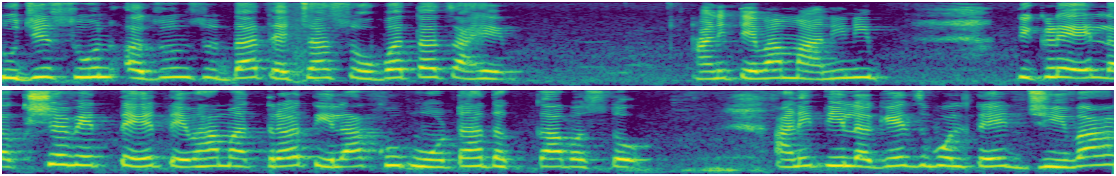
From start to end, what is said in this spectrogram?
तुझी सून अजूनसुद्धा त्याच्यासोबतच आहे. आणि तेव्हा मानिनी तिकडे लक्ष वेधते तेव्हा मात्र तिला खूप मोठा धक्का बसतो. आणि ती लगेच बोलते जीवा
